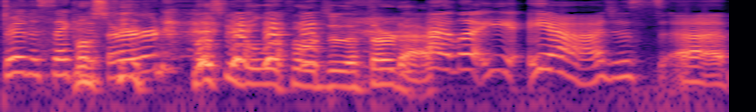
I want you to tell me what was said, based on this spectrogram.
but the second most, and third. People, most people look forward to the third act. I like, yeah, I just, uh,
